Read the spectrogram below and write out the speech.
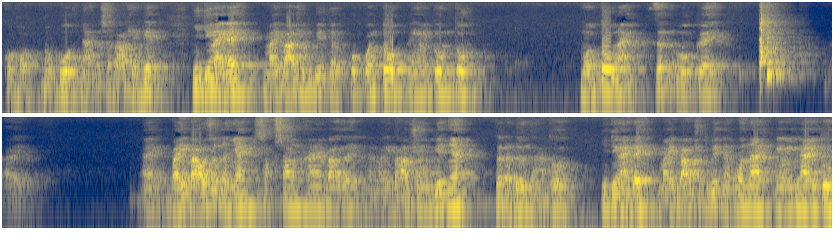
của hột bầu cua nào nó sẽ báo cho em biết như tiếng này đây máy báo cho tôi biết là có con tôm anh em hãy tôm tôi. Một tôm này rất là ok. Đấy. Đấy, máy báo rất là nhanh sóc xong hai ba giây là máy báo cho em biết nhé rất là đơn giản thôi. Như tiếng này đây máy báo cho tôi biết là con nai anh em nai tôi.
